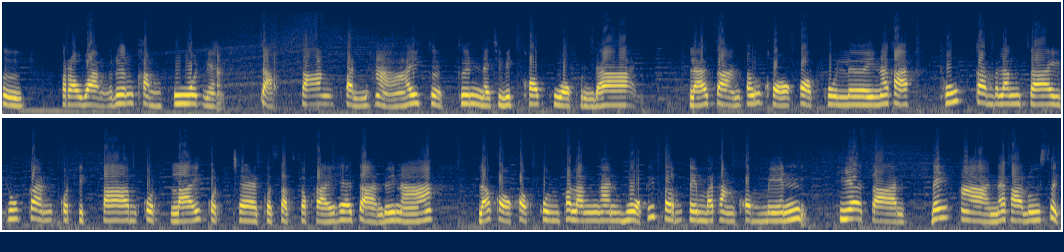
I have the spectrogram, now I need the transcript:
คือ ระวังเรื่องคำพูดเนี่ยจะสร้างปัญหาให้เกิดขึ้นในชีวิตครอบครัวคุณได้ และอาจารย์ต้องขอขอบคุณเลยนะคะ ทุกกำลังใจทุกการกดติดตาม กดไลค์กดแชร์กด subscribe ให้อาจารย์ด้วยนะ แล้วขอขอบคุณพลังงานบวกที่เติมเต็มมาทางคอมเมนต์ ที่อาจารย์ได้อ่านนะคะ รู้สึก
